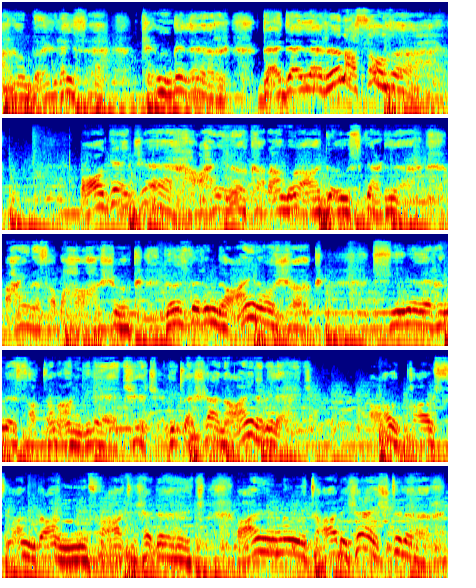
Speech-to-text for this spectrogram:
Torunları böyleyse kim bilir dedeleri nasıldı? O gece aynı karanlığa göğüs gerdiler. Aynı sabaha aşık, gözlerinde aynı ışık. Sinelerinde saklanan dilek, çelikleşen aynı bilek. Alparslan'dan Fatih'e dek aynı tarihe eştiler.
